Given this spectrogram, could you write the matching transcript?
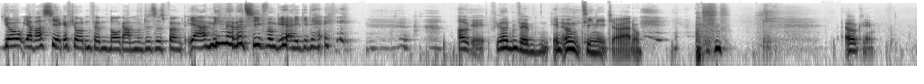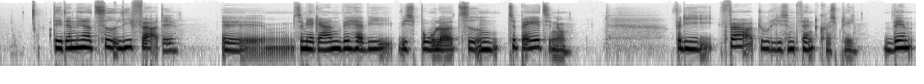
jo, jeg var cirka 14-15 år gammel på det tidspunkt. Ja, min matematik fungerer ikke i dag. okay, 14-15. En ung teenager er du. okay. Det er den her tid lige før det, øh, som jeg gerne vil have, vi, vi spoler tiden tilbage til nu. Fordi før du ligesom fandt cosplay, hvem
